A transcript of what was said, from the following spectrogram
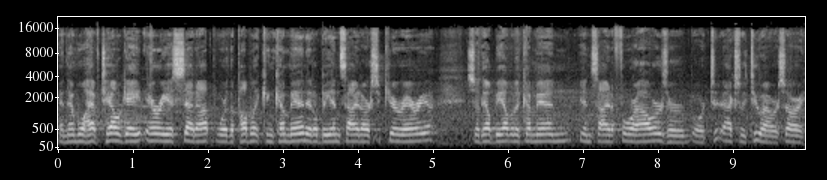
and then we'll have tailgate areas set up where the public can come in. It'll be inside our secure area, so they'll be able to come in inside of four hours or or two, actually two hours. Sorry.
